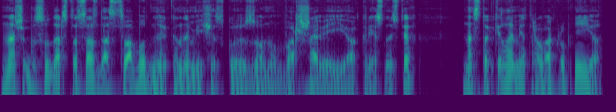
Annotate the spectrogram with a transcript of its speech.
Наше государство создаст свободную экономическую зону в Варшаве и ее окрестностях на 100 километров вокруг нее.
